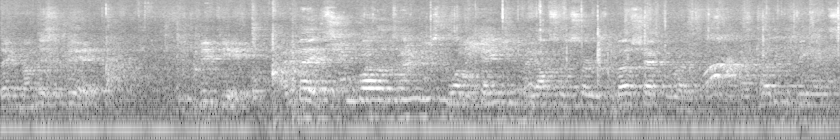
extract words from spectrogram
Second by Mr. Pettit. Mr. Big Item school volunteers who on occasion may also serve as bus chaperones athletic events,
